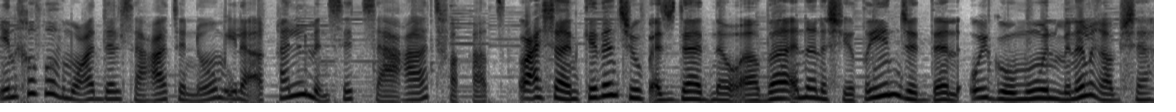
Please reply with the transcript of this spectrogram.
ينخفض معدل ساعات النوم إلى أقل من ست ساعات فقط. وعشان كذا نشوف أجدادنا وآبائنا نشيطين جدا ويقومون من الغبشة.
